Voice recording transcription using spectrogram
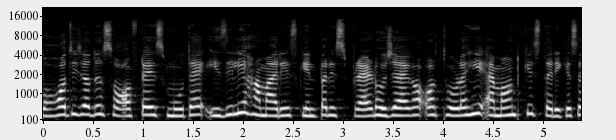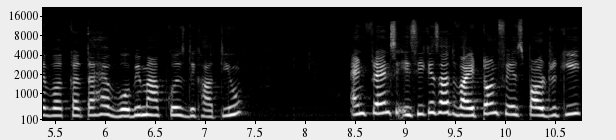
बहुत ही ज़्यादा सॉफ्ट है स्मूथ है। इजीली हमारी स्किन पर स्प्रेड हो जाएगा और थोड़ा ही अमाउंट किस तरीके से वर्क करता है, वो भी मैं आपको दिखाती हूँ। एंड फ्रेंड्स इसी के साथ वाइट टोन फेस पाउडर की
